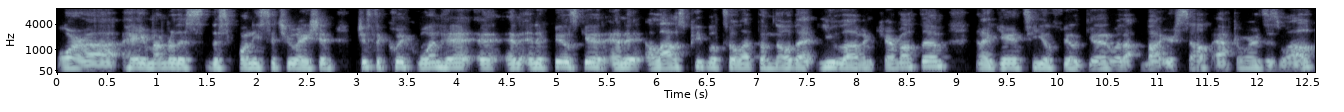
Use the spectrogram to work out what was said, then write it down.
or uh, hey remember this this funny situation? Just a quick one hit and, and it feels good and it allows people to let them know that you love and care about them and i guarantee you'll feel good with, about yourself afterwards as well.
